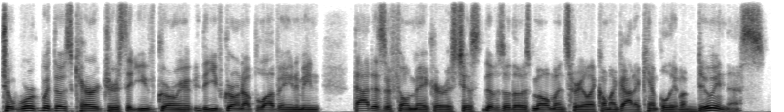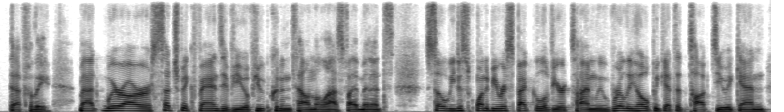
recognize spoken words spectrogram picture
to work with those characters that you've grown that you've grown up loving. I mean, that as a filmmaker is just those are those moments where you're like, oh my god, I can't believe I'm doing this. Definitely. Matt, we are such big fans of you, if you couldn't tell in the last five minutes. So we just want to be respectful of your time. We really hope we get to talk to you again.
